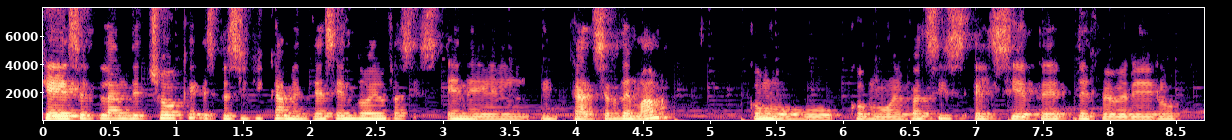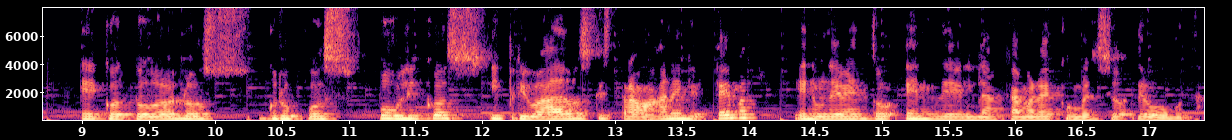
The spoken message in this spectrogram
qué es el plan de choque, específicamente haciendo énfasis en el, cáncer de mama, como, como énfasis el 7 de febrero eh, con todos los grupos públicos y privados que trabajan en el tema en un evento en la Cámara de Comercio de Bogotá.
